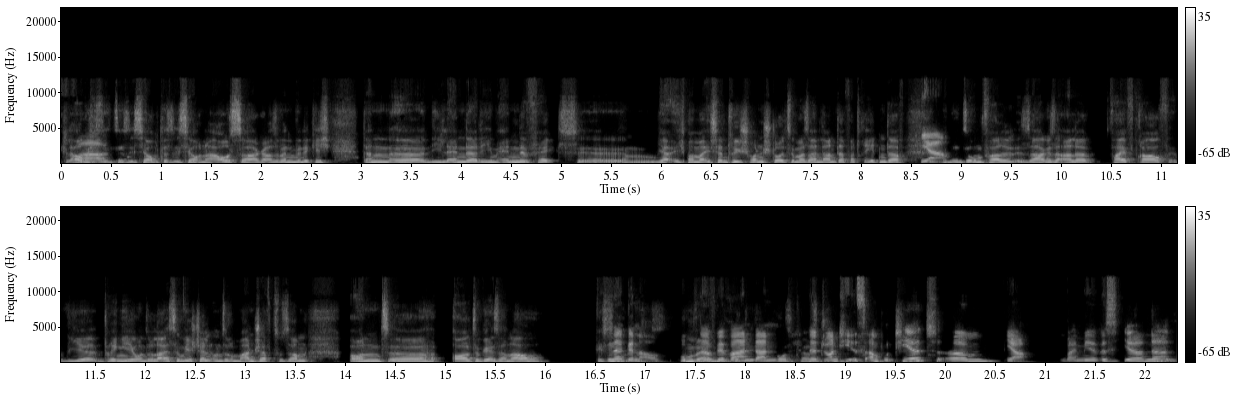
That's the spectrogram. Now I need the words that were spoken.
glaube ich. Das ist ja auch, das ist ja auch eine Aussage. Also wenn wir wirklich dann äh, die Länder, die im Endeffekt, äh, ja, ich meine, man ist ja natürlich schon stolz, wenn man sein Land da vertreten darf. Ja. Und in so einem Fall sagen sie alle, pfeif drauf, wir bringen hier unsere Leistung, wir stellen unsere Mannschaft zusammen und äh, all together now. Ne, genau. Umwelt. Ne, wir waren dann, ne, John T. ist amputiert. Ähm, ja, bei mir wisst ihr, ne,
